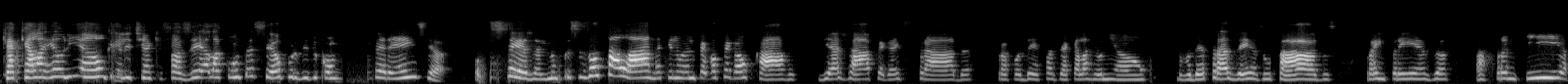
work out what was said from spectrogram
Que aquela reunião que ele tinha que fazer, ela aconteceu por videoconferência. Ou seja, ele não precisou estar lá naquele momento, ele pegou pegar o carro, viajar, pegar a estrada para poder fazer aquela reunião, para poder trazer resultados para a empresa, a franquia,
